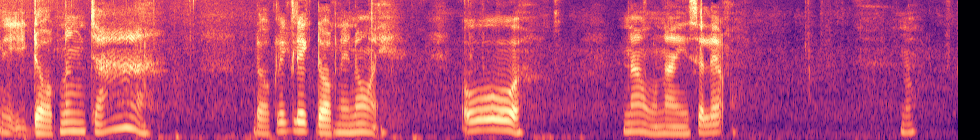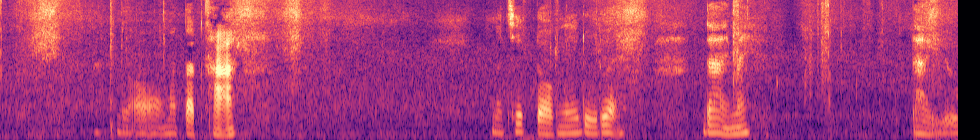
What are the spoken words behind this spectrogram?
นี่อีกดอกนึ่งจ้า ดอกเล็กๆ ดอกน้อยๆ โอ้ เน่าในซะแล้ว เนาะเดี๋ยวเอาออกมาตัดขา มาเช็คดอกนี้ดูด้วย ได้ไหม ได้อยู่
